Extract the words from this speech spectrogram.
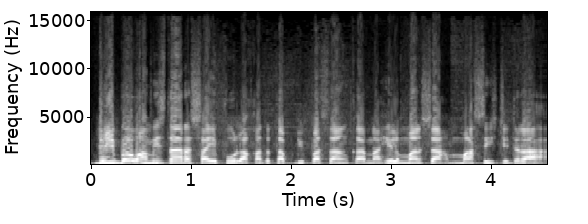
Di bawah Mister, Saiful akan tetap dipasang karena Hilman Shah masih cedera.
